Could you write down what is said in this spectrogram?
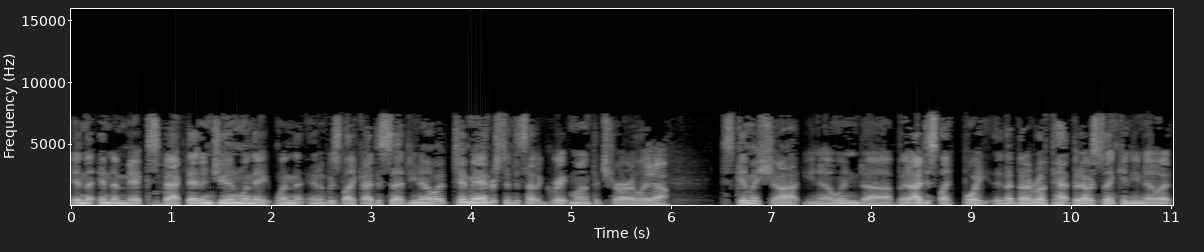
in the in the mix back then in June when they when the, and it was like I just said, you know what, Tim Anderson just had a great month at Charlotte. Yeah. Just give him a shot, you know. And uh, but I just like boy, then I wrote that, but I was thinking, you know what,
